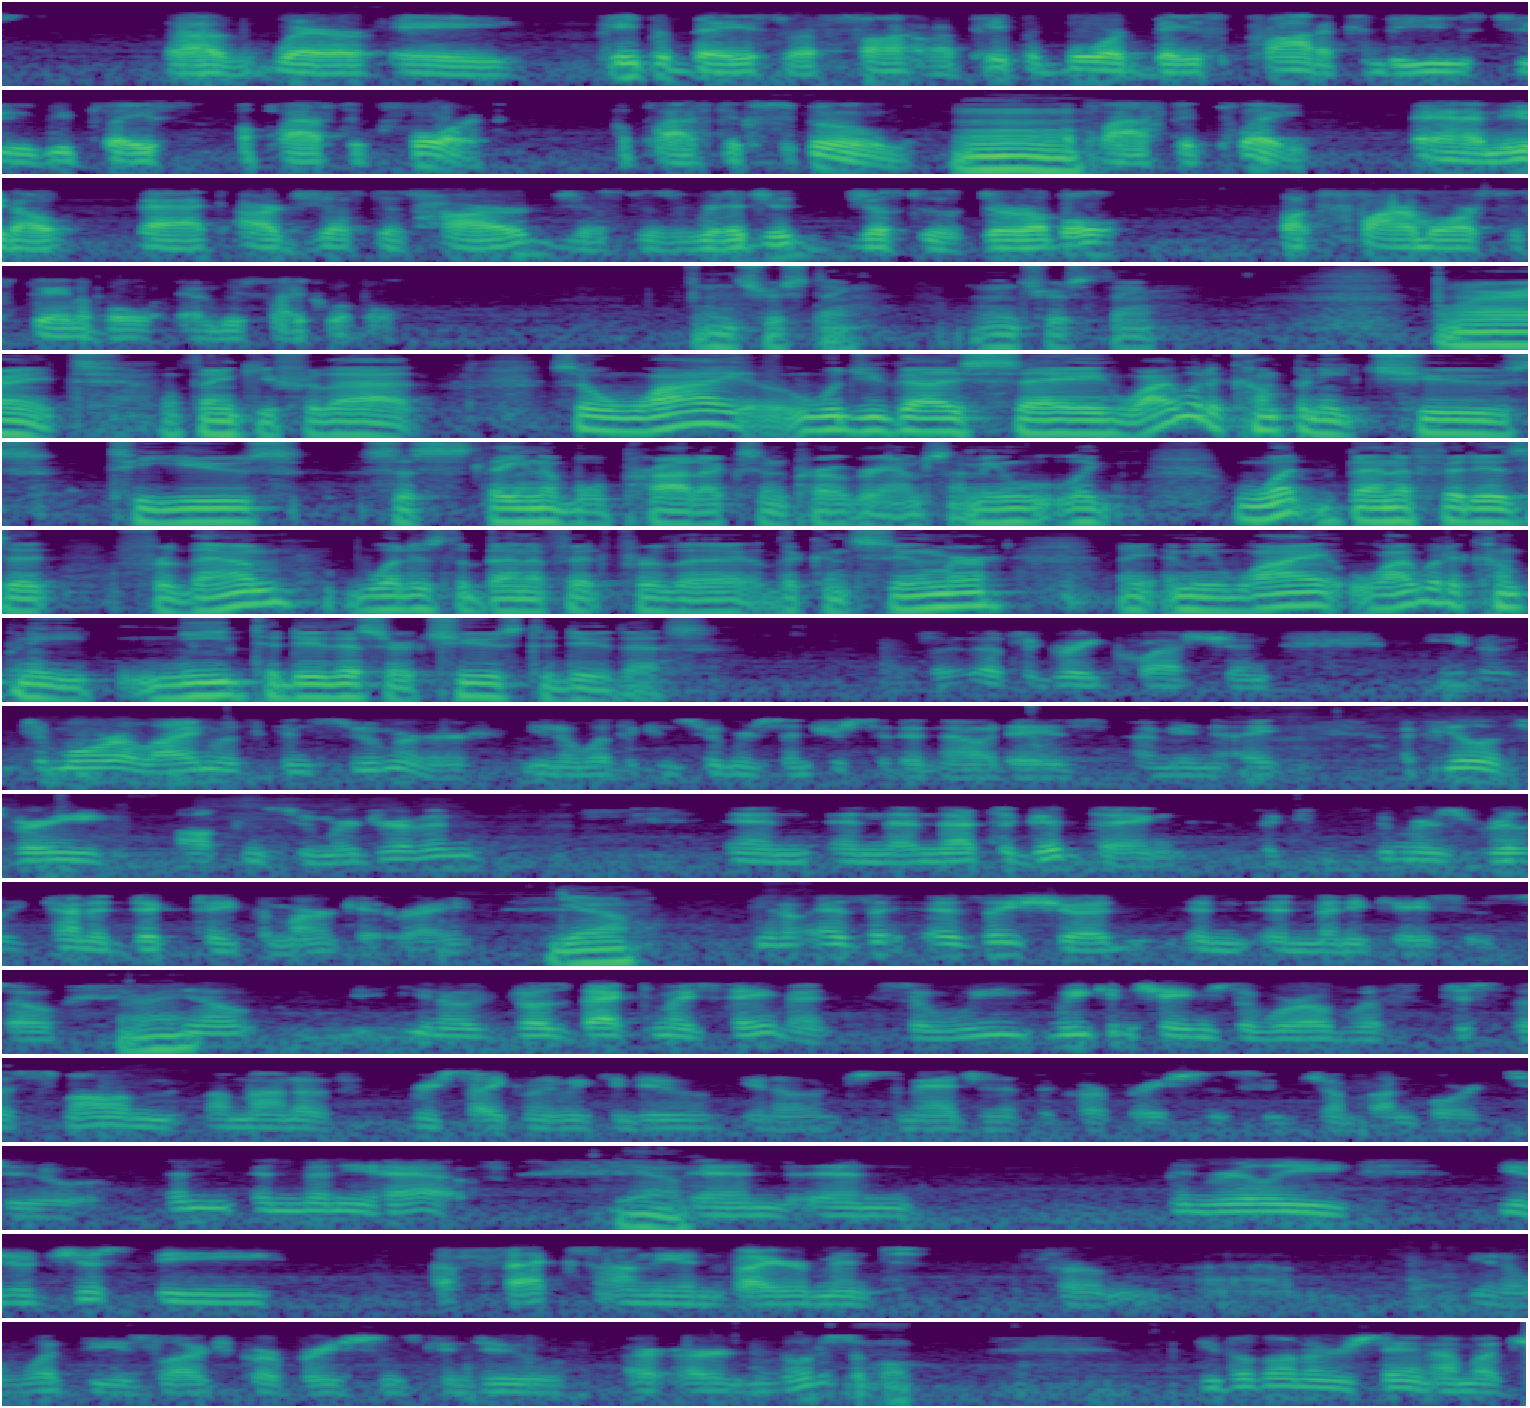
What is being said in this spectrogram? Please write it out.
uh, where a paper-based or a, or a paperboard-based product can be used to replace a plastic fork, a plastic spoon, a plastic plate, and you know that are just as hard, just as rigid, just as durable, but far more sustainable and recyclable. Interesting. Interesting. All right. Well, thank you for that. So, why would you guys say, why would a company choose to use sustainable products and programs? I mean, like, what benefit is it for them? What is the benefit for the, the consumer? Like, I mean, why, why would a company need to do this or choose to do this? So that's a great question. You know, to more align with the consumer, you know, what the consumer is interested in nowadays. I mean, I, I feel it's very all consumer driven, and and and that's a good thing. The consumers really kind of dictate the market, right? Yeah. You know, as they, as they should in in many cases. So Right. you know, you know, it goes back to my statement. So we, we can change the world with just the small amount of recycling we can do. You know, just imagine if the corporations could jump on board too, and and many have. Yeah. And and and really, you know, just the effects on the environment from um, you know what these large corporations can do are, are noticeable. People don't understand how much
